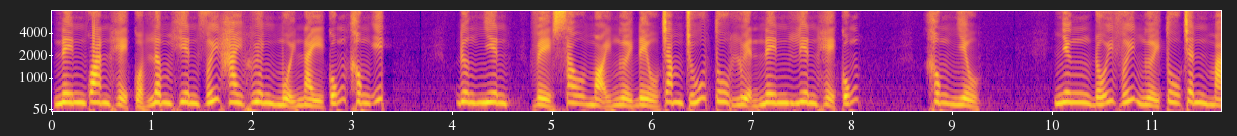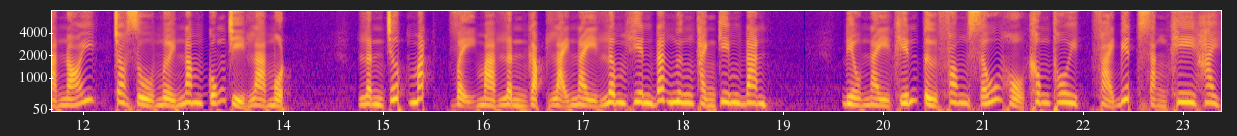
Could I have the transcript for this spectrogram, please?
Nên quan hệ của Lâm Hiên với hai huyên muội này cũng không ít. Đương nhiên, về sau mọi người đều chăm chú tu luyện nên liên hệ cũng không nhiều. Nhưng đối với người tu chân mà nói, cho dù 10 năm cũng chỉ là một lần trước mắt, vậy mà lần gặp lại này Lâm Hiên đã ngưng thành kim đan. Điều này khiến Từ Phong xấu hổ không thôi, phải biết rằng khi hay.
